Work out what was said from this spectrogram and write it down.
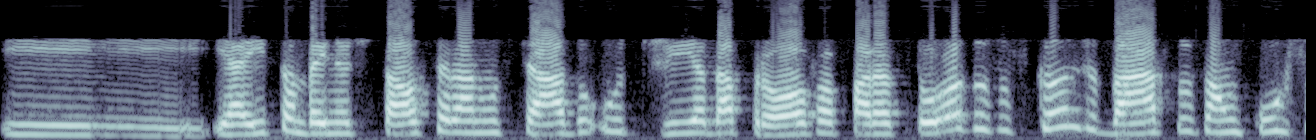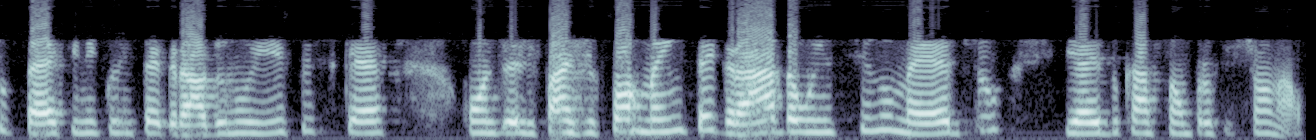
E, e aí também no edital será anunciado o dia da prova para todos os candidatos a um curso técnico integrado no IFES, que é onde ele faz de forma integrada o ensino médio e a educação profissional.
